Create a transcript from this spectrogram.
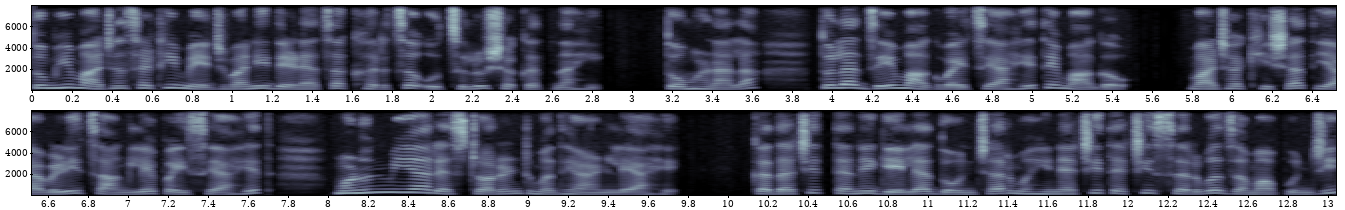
तुम्ही माझ्यासाठी मेजवानी देण्याचा खर्च उचलू शकत नाही. तो म्हणाला तुला जे मागवायचे आहे ते मागव. माझ्या खिशात यावेळी चांगले पैसे आहेत म्हणून मी या रेस्टॉरंटमध्ये आणले आहे. कदाचित त्याने गेल्या दोन चार महिन्याची त्याची सर्व जमापुंजी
